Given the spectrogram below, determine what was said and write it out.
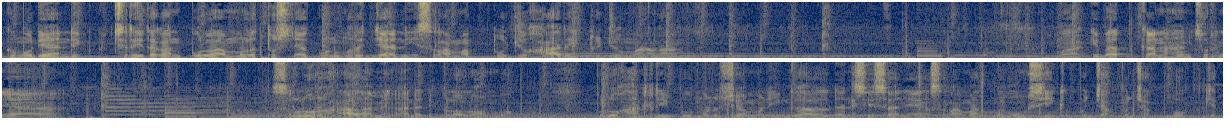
Kemudian diceritakan pula meletusnya Gunung Rinjani selama tujuh hari tujuh malam mengakibatkan hancurnya seluruh alam yang ada di Pulau Lombok. Puluhan ribu manusia meninggal dan sisanya yang selamat mengungsi ke puncak-puncak bukit.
